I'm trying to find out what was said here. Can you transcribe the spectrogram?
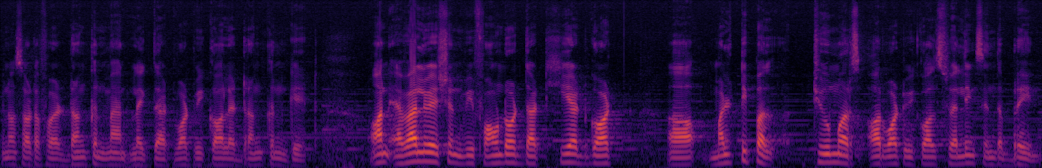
you know sort of a drunken man like that what we call a drunken gait. On evaluation we found out that he had got uh, multiple tumors or what we call swellings in the brain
